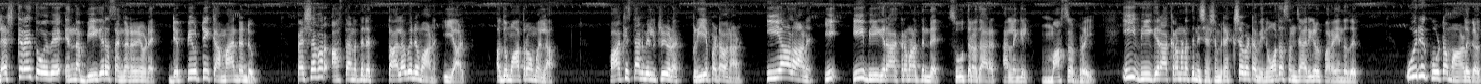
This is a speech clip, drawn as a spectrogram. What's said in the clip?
ലഷ്കർ എ തോയ്വെ എന്ന ഭീകര സംഘടനയുടെ ഡെപ്യൂട്ടി കമാൻഡന്റും പെഷവർ ആസ്ഥാനത്തിന്റെ തലവനുമാണ് ഇയാൾ. അതുമാത്രവുമല്ല പാകിസ്ഥാൻ മിലിറ്ററിയുടെ പ്രിയപ്പെട്ടവനാണ്. ഇയാളാണ് ഈ ഈ ഭീകരാക്രമണത്തിന്റെ സൂത്രധാരൻ അല്ലെങ്കിൽ മാസ്റ്റർ ബ്രെയിൻ ഈ ഭീകരാക്രമണത്തിന് ശേഷം രക്ഷപ്പെട്ട വിനോദസഞ്ചാരികൾ പറയുന്നത് ഒരു കൂട്ടം ആളുകൾ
